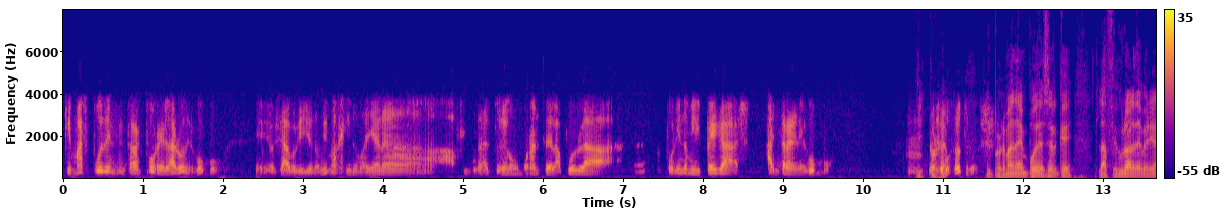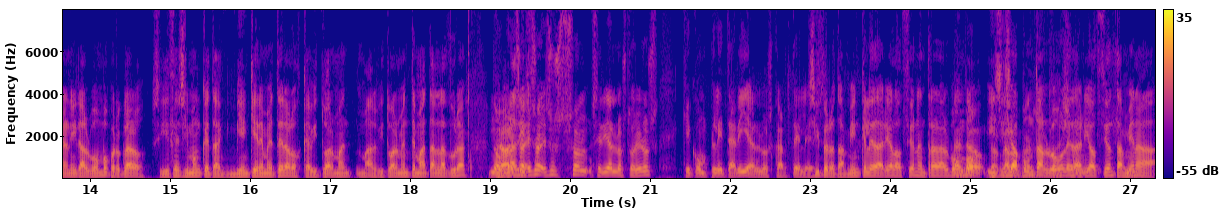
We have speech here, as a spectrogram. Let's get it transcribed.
que más pueden entrar por el aro del bombo. Eh, o sea, porque yo no me imagino mañana a figura del torero como Morante de la Puebla poniendo mil pegas a entrar en el bombo. no sé vosotros. El problema también puede ser que las figuras deberían ir al bombo, pero claro, si dice Simón que también quiere meter a los que habitualmente matan las duras. No, pero, eso, esos son, serían los toreros que completarían los carteles. Sí, pero también que le daría la opción a entrar al bombo y si se apuntan, luego le daría opción también a,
